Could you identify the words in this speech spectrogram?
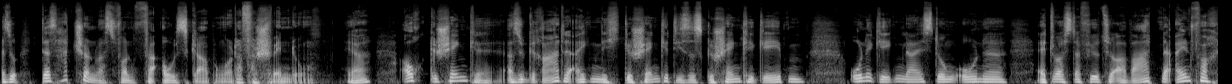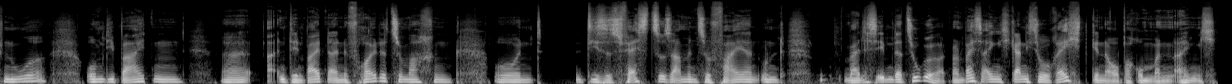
also das hat schon was von Verausgabung oder Verschwendung. Ja, auch Geschenke, also gerade eigentlich Geschenke, dieses Geschenke geben, ohne Gegenleistung, ohne etwas dafür zu erwarten, einfach nur, um die beiden, äh, den beiden eine Freude zu machen und dieses Fest zusammen zu feiern und weil es eben dazugehört. Man weiß eigentlich gar nicht so recht genau, warum man eigentlich,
